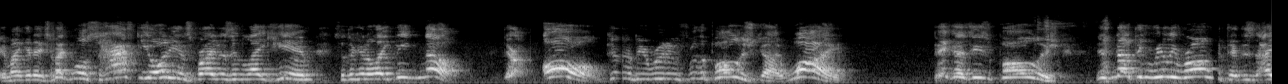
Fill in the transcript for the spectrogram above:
am I going to expect? Well, half the audience probably doesn't like him, so they're going to like me. No, they're all going to be rooting for the Polish guy. Why? Because he's Polish. There's nothing really wrong with that. There's, I,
